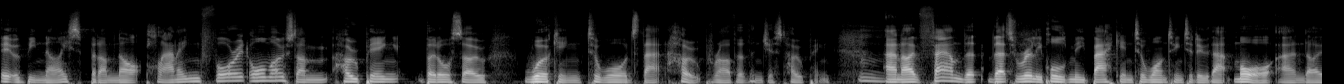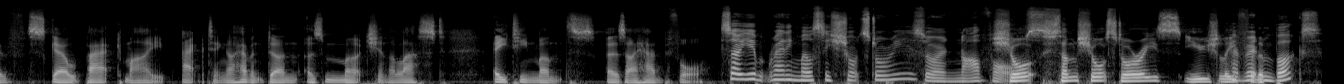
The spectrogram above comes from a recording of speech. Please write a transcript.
It would be nice, but I'm not planning for it almost. I'm hoping, but also working towards that hope rather than just hoping. And I've found that that's really pulled me back into wanting to do that more. And I've scaled back my acting. I haven't done as much in the last 18 months as I had before. So you're writing mostly short stories or novels? Short, some short stories, usually Have for written the. books?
